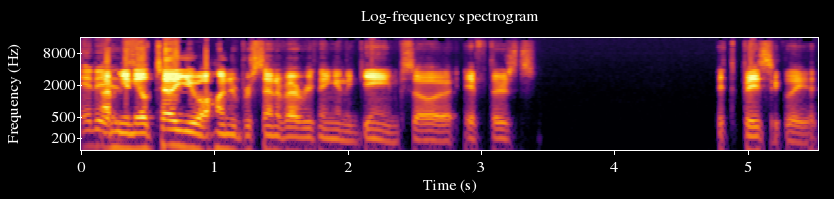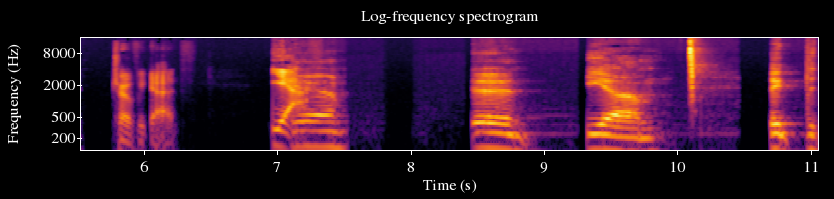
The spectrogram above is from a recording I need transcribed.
It is. I mean, they'll tell you 100% of everything in the game. So if there's it's basically a trophy guide. yeah. Yeah. The the um the, the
